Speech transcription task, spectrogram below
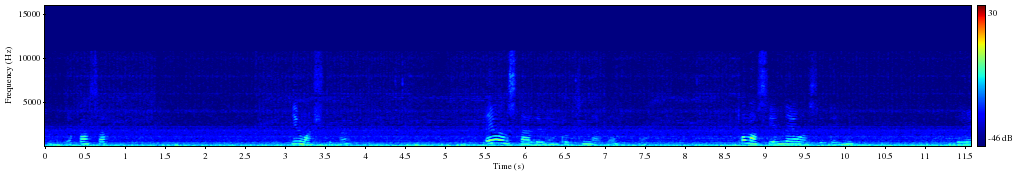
Şimdi defansa bir maç sonra Evans nerede benim koçum nerede? Thomas yerine Evans'ı deneyim. Ve.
